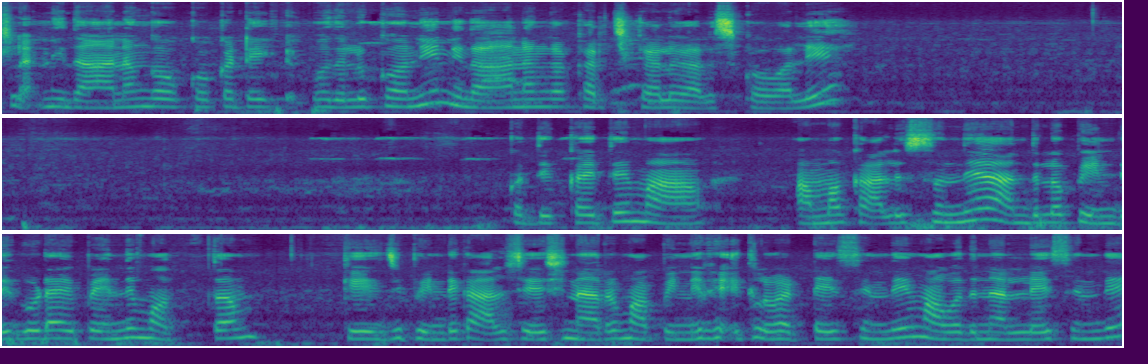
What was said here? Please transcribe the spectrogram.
అట్లా నిదానంగా ఒక్కొక్కటి వదులుకొని నిదానంగా కర్చికాయలు కలుసుకోవాలి ఒక దిక్కైతే మా అమ్మ కాలుస్తుంది. అందులో పిండి కూడా అయిపోయింది. మొత్తం కేజీ పిండి కాల్చేసినారు. మా పిండి రేకులు పట్టేసింది. మా వదిన అల్లేసింది.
